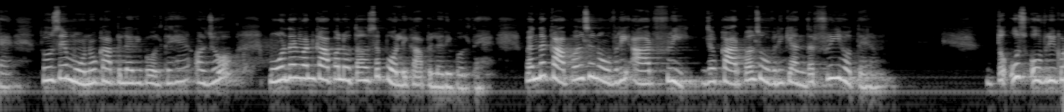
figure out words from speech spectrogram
है तो उसे मोनोकापिलरी बोलते हैं और जो मोर देन वन कार्पल होता है उसे पोलिकापिलरी बोलते हैं when the carpels in ovary are free जब कार्पल्स ओवरी के अंदर फ्री होते हैं तो उस ओवरी को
